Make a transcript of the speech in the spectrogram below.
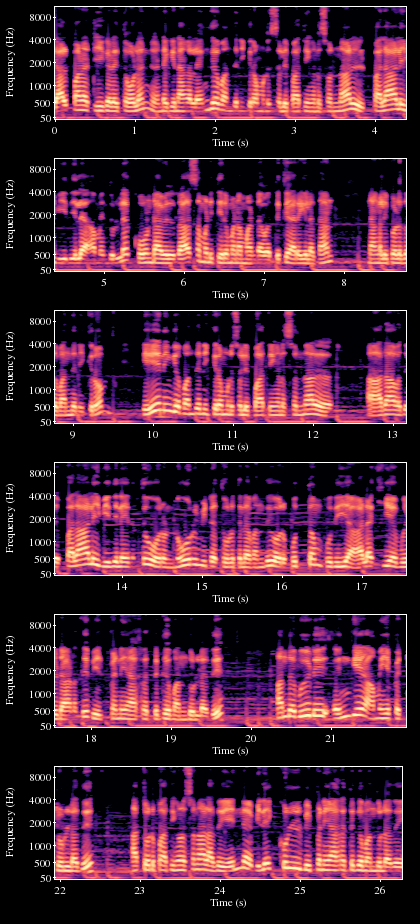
யாழ்ப்பாண டீ கடை தோழன். இன்னைக்கு நாங்கள் எங்கே வந்து நிற்கிறோம்னு சொல்லி பார்த்தீங்கன்னு சொன்னால் பலாலி வீதியில் அமைந்துள்ள கோண்டாவில் ராசமணி திருமண மண்டபத்துக்கு அருகில தான் நாங்கள் இப்பொழுது வந்து நிற்கிறோம். ஏன் இங்கே வந்து நிற்கிறோம்னு சொல்லி பார்த்தீங்கன்னு சொன்னால் அதாவது பலாலி வீதியில இருந்து ஒரு நூறு மீட்டர் தூரத்தில் வந்து ஒரு புத்தம் புதிய அழகிய வீடானது விற்பனை ஆகிறதுக்கு வந்துள்ளது. அந்த வீடு எங்கே அமைய பெற்றுள்ளது அத்தோடு பார்த்தீங்கன்னு சொன்னால் அது என்ன விலைக்குள் விற்பனையாகிறதுக்கு வந்துள்ளது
